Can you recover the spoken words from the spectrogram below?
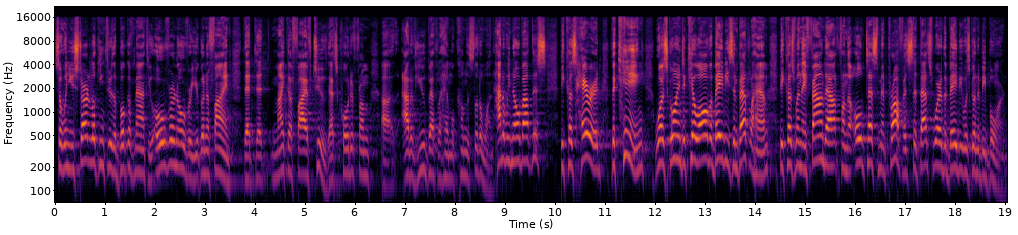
So when you start looking through the book of Matthew over and over, you're going to find that, that Micah 5 2, that's quoted from uh, out of you, Bethlehem, will come this little one. How do we know about this? Because Herod, the king, was going to kill all the babies in Bethlehem because when they found out from the Old Testament prophets that that's where the baby was going to be born,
